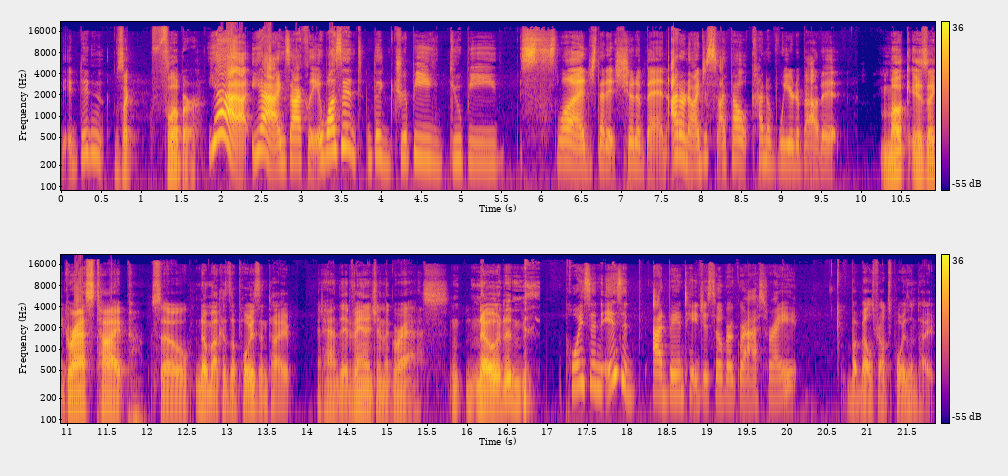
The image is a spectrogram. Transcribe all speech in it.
it didn't. It was like flubber. Yeah, yeah, exactly. It wasn't the drippy, goopy sludge that it should have been. I don't know. I just I felt kind of weird about it. Muk is a grass type, so no, Muk is a poison type. it had the advantage in the grass. N- No, it didn't. Poison is ad- advantageous over grass, right? but Bellsprout's poison type.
